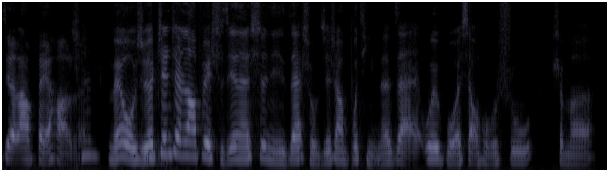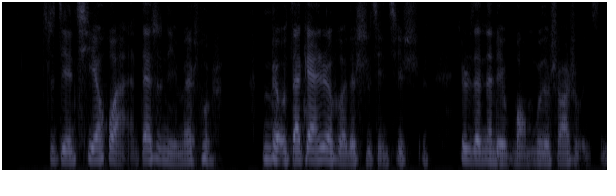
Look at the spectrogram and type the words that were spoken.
就浪费好了。没有，我觉得真正浪费时间的是你在手机上不停的在微博、小红书什么之间切换，但是你没有没有在干任何的事情，其实就是在那里盲目的刷手机。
